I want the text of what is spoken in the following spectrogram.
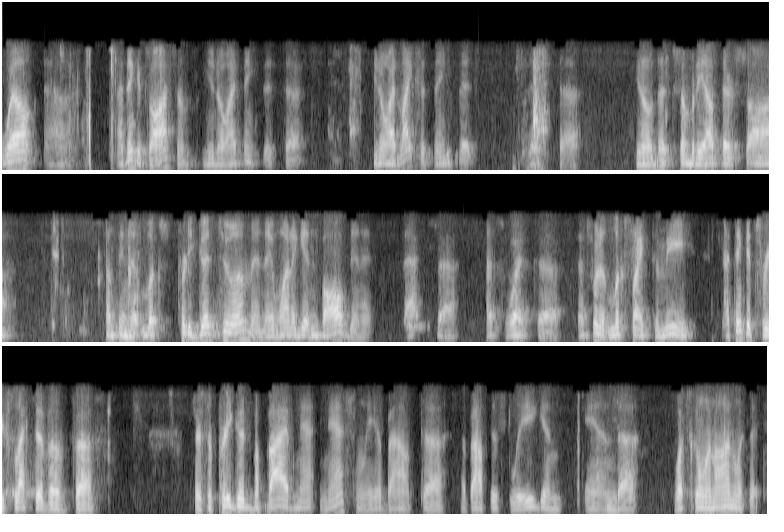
Well, uh, I think it's awesome. You know, I think that uh, you know I'd like to think that that uh, you know that somebody out there saw something that looks pretty good to them and they want to get involved in it. That's uh, that's what uh, that's what it looks like to me. I think it's reflective of uh, there's a pretty good vibe na- nationally about uh, about this league and and uh, what's going on with it.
